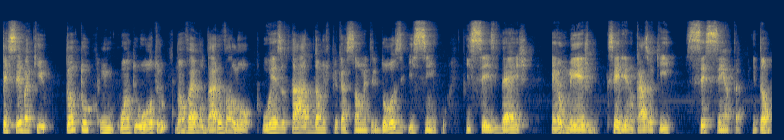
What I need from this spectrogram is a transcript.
perceba que tanto um quanto o outro não vai mudar o valor. O resultado da multiplicação entre 12 e 5 e 6 e 10 é o mesmo, que seria, no caso aqui, 60. Então,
